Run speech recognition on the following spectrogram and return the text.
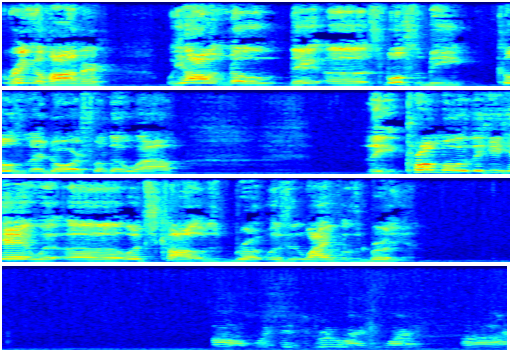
Ring of Honor. We all know they uh supposed to be closing their doors for a little while. The promo that he had with uh what you call it was was his wife was brilliant. Oh, with his real life wife. Uh, I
